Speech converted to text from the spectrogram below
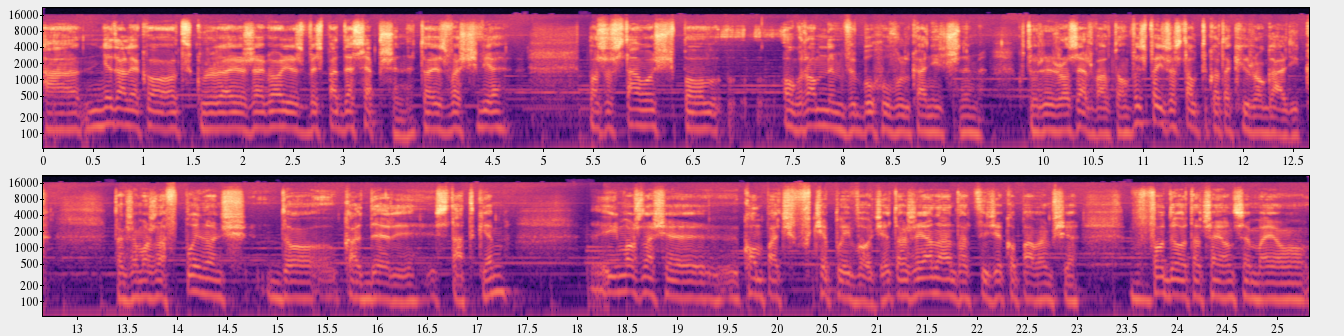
a niedaleko od Króla Jerzego jest wyspa Deception. To jest właściwie pozostałość po ogromnym wybuchu wulkanicznym, który rozerwał tą wyspę i został tylko taki rogalik. Także można wpłynąć do kaldery statkiem i można się kąpać w ciepłej wodzie. Także ja na Antarktydzie kopałem się. Wody otaczające mają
